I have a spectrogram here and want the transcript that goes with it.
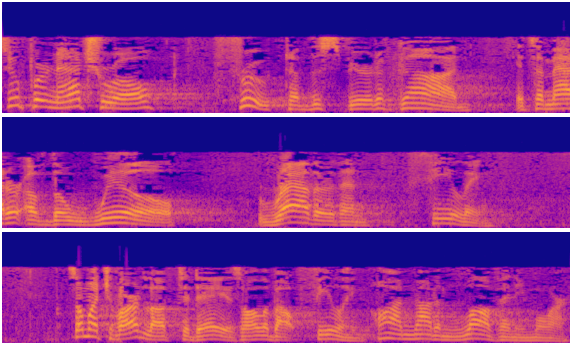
supernatural fruit of the Spirit of God. It's a matter of the will rather than feeling. So much of our love today is all about feeling. Oh, I'm not in love anymore.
